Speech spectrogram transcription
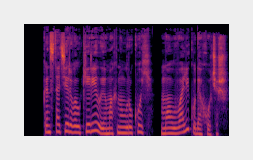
— констатировал Кирилл и махнул рукой, Мол, вали куда хочешь.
